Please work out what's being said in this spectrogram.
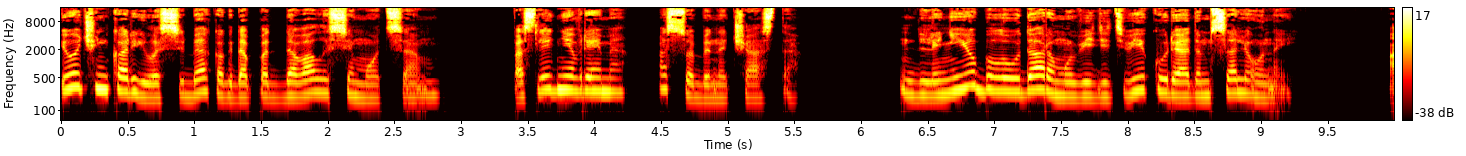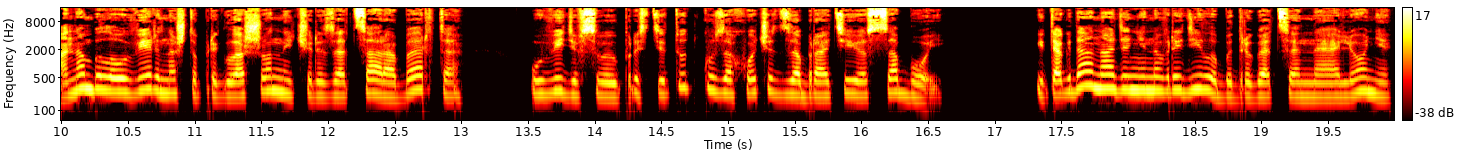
и очень корила себя, когда поддавалась эмоциям. Последнее время особенно часто. Для нее было ударом увидеть Вику рядом с Аленой. Она была уверена, что приглашенный через отца Роберта, увидев свою проститутку, захочет забрать ее с собой. И тогда Надя не навредила бы драгоценной Алене,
